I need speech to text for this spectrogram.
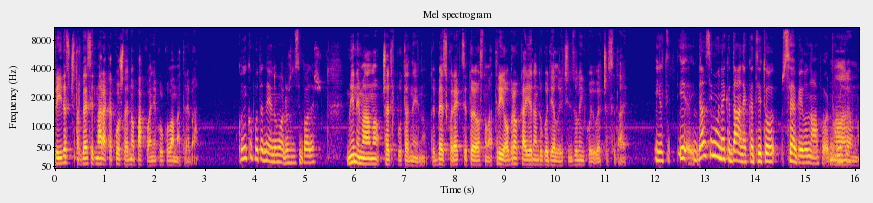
30-40 maraka košta jedno pakovanje koliko vama treba. Koliko puta dnevno moraš da se bodeš? Minimalno četiri puta dnevno. To je bez korekcije, to je osnova tri obroka i jedan dugodjelujući inzulin koji uveče se daje. Jel ti, da li si imao neke dane kad ti je to sve bilo naporno? Naravno.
